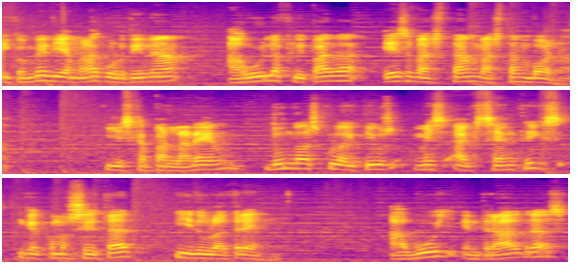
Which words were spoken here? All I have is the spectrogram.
I com bé diem a la cortina, avui la flipada és bastant, bastant bona. I és que parlarem d'un dels col·lectius més excèntrics i que com a societat idolatrem. Avui, entre altres,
